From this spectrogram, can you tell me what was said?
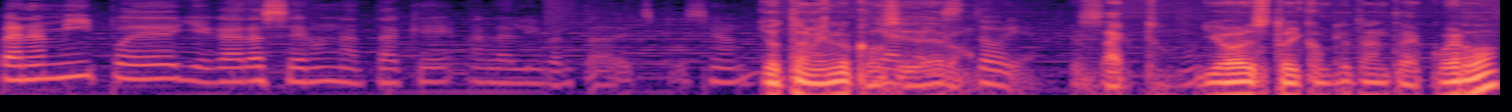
para mí puede llegar a ser un ataque a la libertad de expresión. Yo también lo considero. Exacto. Yo estoy completamente de acuerdo.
